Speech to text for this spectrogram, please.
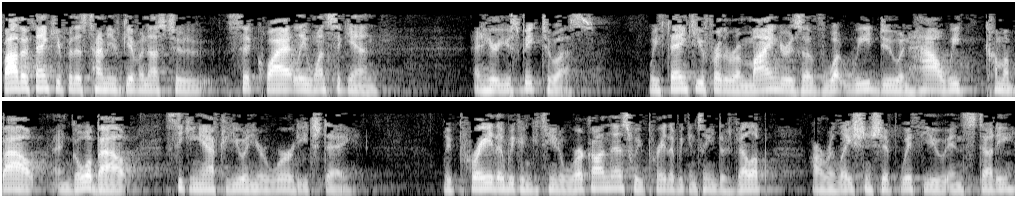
Father, thank you for this time you've given us to sit quietly once again and hear you speak to us. We thank you for the reminders of what we do and how we come about and go about seeking after you and your word each day. We pray that we can continue to work on this. We pray that we continue to develop our relationship with you in study,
